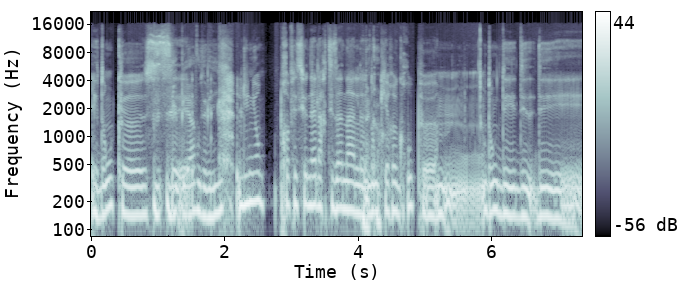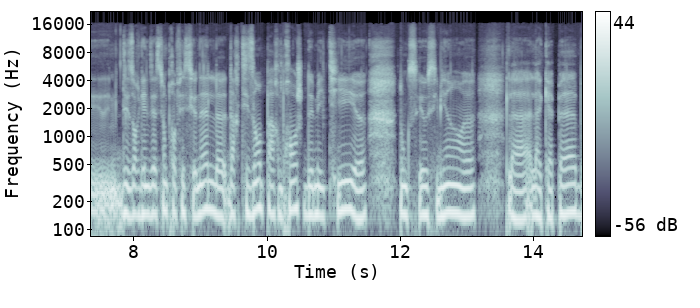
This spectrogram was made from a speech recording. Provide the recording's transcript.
Et donc, euh, l'UPA, vous avez dit? L'Union professionnelle artisanale, donc qui regroupe euh, donc des, des, des, des, organisations professionnelles d'artisans par branche de métier. Euh, donc c'est aussi bien euh, la, la CAPEB,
